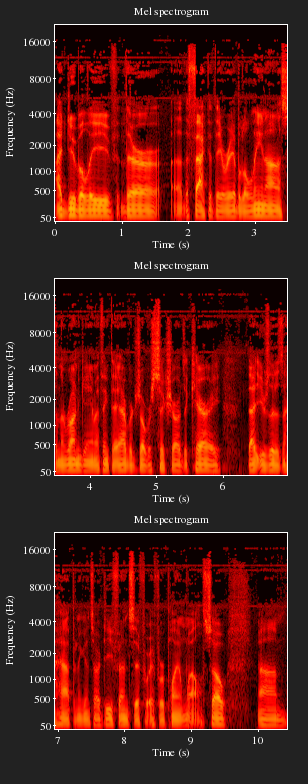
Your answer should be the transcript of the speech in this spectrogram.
I do believe their uh, the fact that they were able to lean on us in the run game. I think they averaged over six yards a carry. That usually doesn't happen against our defense if we're, if we're playing well. So, um,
